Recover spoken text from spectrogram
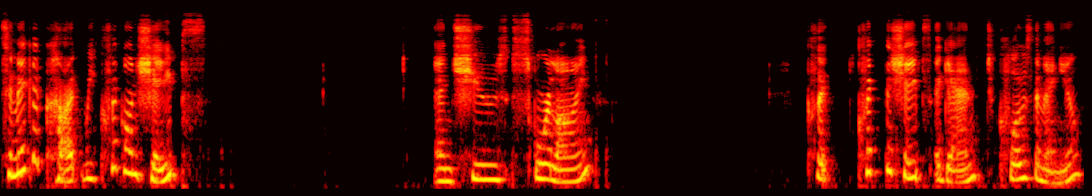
To make a cut, we click on Shapes, and choose score line. Click, click the shapes again to close the menu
